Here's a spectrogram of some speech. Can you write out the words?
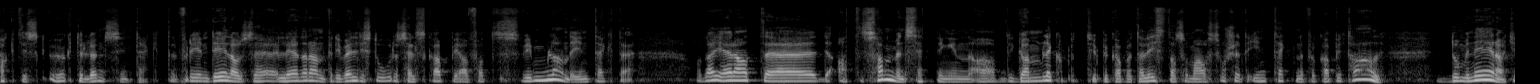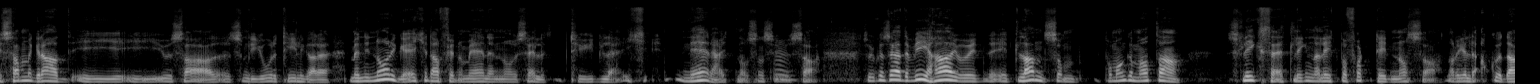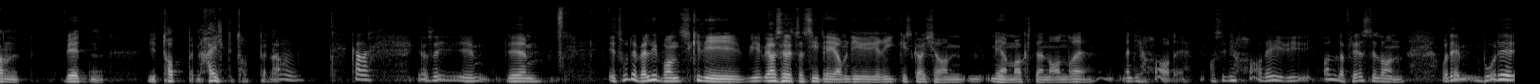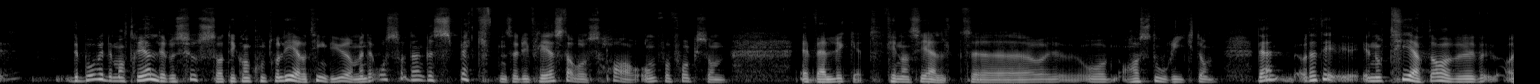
faktisk økte lønnsinntekter. Fordi en del av lederne for de veldig store selskapene har fått svimlende inntekter. Og Det gjør at, eh, at, sammensetningen av de gamle type kapitalister som har stort sett inntektene fra kapital, dominerer ikke i samme grad i, i, USA som de gjorde tidligere. Men i Norge er ikke det fenomenet noe særlig tydelig. Ikke nærheten av sånn som i mm. USA. Så du kan si at Vi har jo et, et land som på mange måter slik sett ligner litt på fortiden også, når det gjelder akkurat den biten i toppen, helt i toppen. Ja. Mm. Ja, altså, det, jeg tror det er veldig vanskelig Vi, vi har til å si det, ja, men de rike skal ikke ha mer makt enn andre. Men de har det. Altså, de har det i de aller fleste land. Og det er både det er både det materielle ressurser, at de kan kontrollere ting de gjør, men det er også den respekten som de fleste av oss har overfor folk som er vellykket finansielt uh, og, har stor rikdom. Og dette er notert av,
